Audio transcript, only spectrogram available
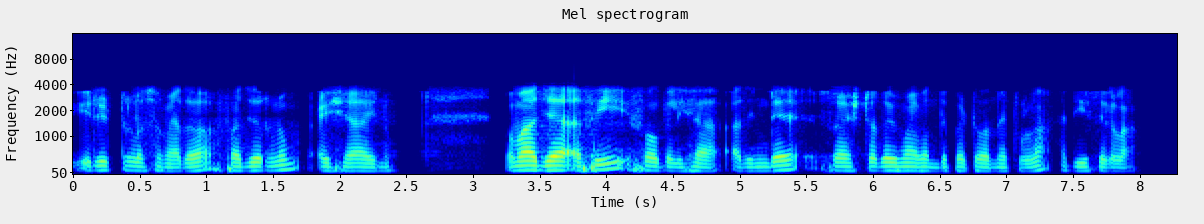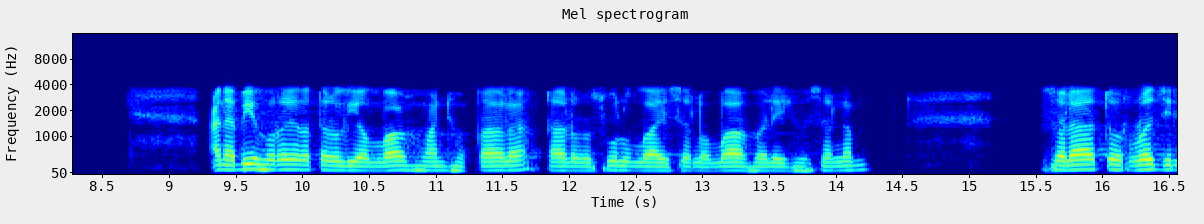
ഇരുട്ടുള്ള സമയം അഥവാ ഫജറിനും ഇഷായിനും وما جاء في فضلها അതിന്റെ ശ്രേഷ്ഠതയുമായി ബന്ധപ്പെട്ട് വന്നിട്ടുള്ള ഹദീസുകളാണ് عن أبي هريرة رضي الله عنه قال قال رسول الله صلى الله عليه وسلم صلاة الرجل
